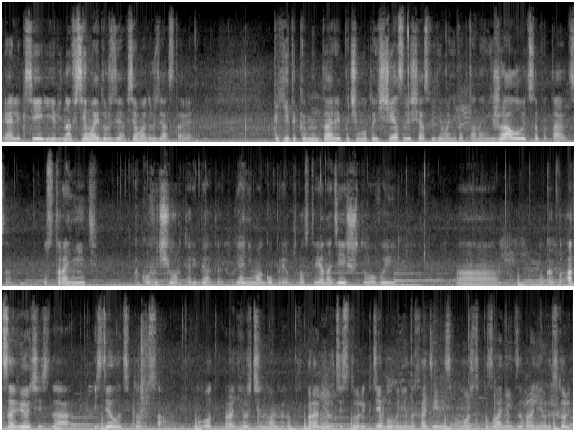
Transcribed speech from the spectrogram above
и Алексей, и ну, все мои друзья, все мои друзья оставили. Какие-то комментарии почему-то исчезли сейчас, видимо, они как-то на них жалуются, пытаются устранить. Какого черта, ребята? Я не могу прям просто. Я надеюсь, что вы, а, ну, как бы отзоветесь, да, и сделаете то же самое. Ну вот, бронируйте номер, бронируйте столик. Где бы вы ни находились, вы можете позвонить, забронировать столик.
